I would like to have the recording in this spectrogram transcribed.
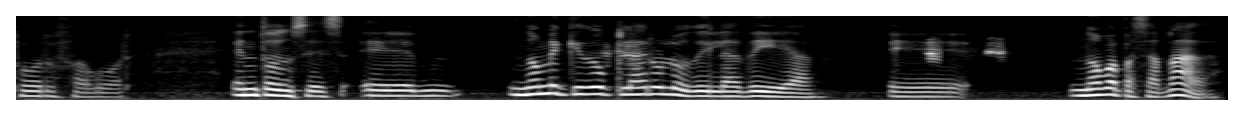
Por favor. Entonces, em, no me quedó claro lo de la DEA. Eh, no va a pasar nada.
